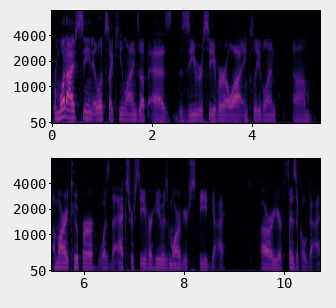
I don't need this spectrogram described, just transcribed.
From what I've seen, it looks like he lines up as the Z receiver a lot in Cleveland. Um, Amari Cooper was the X receiver. He was more of your speed guy or your physical guy.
